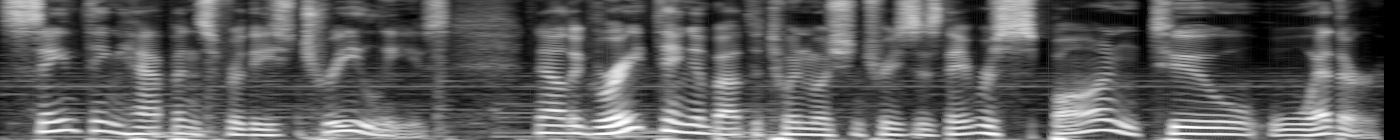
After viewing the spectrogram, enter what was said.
Same thing happens for these tree leaves. Now the great thing about the Twinmotion trees is they respond to weather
